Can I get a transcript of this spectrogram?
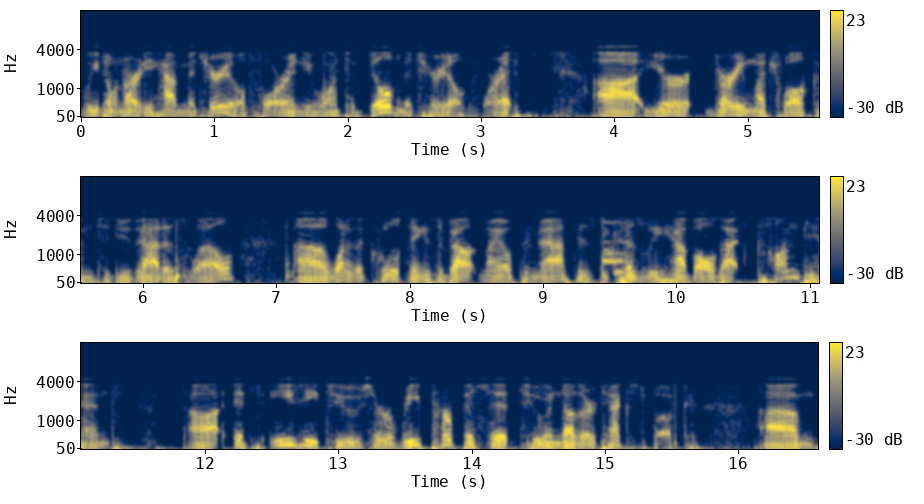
we don't already have material for and you want to build material for it, uh, you're very much welcome to do that as well. Uh, one of the cool things about MyOpenMath is because we have all that content, uh, it's easy to sort of repurpose it to another textbook. Um,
